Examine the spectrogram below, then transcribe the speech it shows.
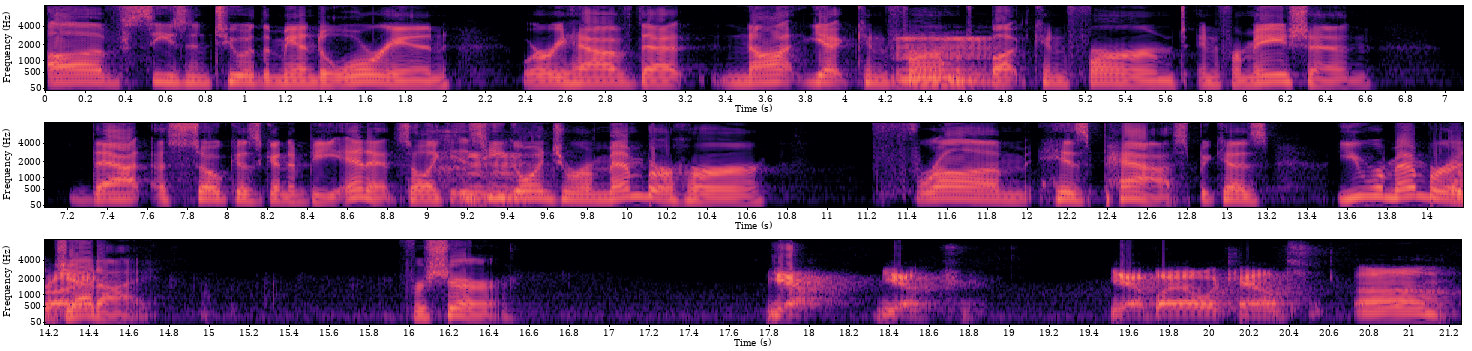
of season two of the Mandalorian, where we have that not yet confirmed Mm. but confirmed information that Ahsoka is going to be in it? So like, is Mm-hmm. he going to remember her from his past? Because you remember a Right. Jedi for sure. Yeah, yeah, yeah. By all accounts, um,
